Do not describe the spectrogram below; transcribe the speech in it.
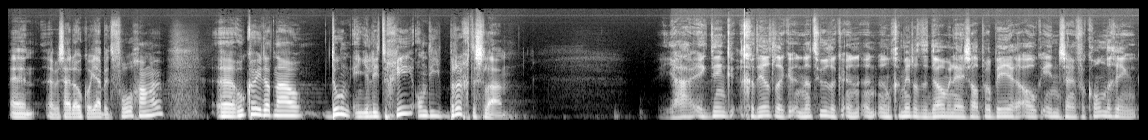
En eh, we zeiden ook al, jij bent voorganger. Eh, hoe kun je dat nou doen in je liturgie om die brug te slaan? Ja, ik denk gedeeltelijk natuurlijk een, een, een gemiddelde dominee zal proberen ook in zijn verkondiging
